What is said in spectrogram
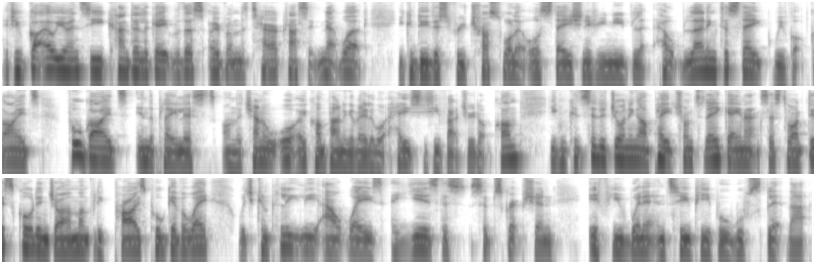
If you've got LUNC, you can delegate with us over on the Terra Classic network. You can do this through Trust Wallet or Station if you need help learning to stake. We've got guides, full guides in the playlists on the channel, auto compounding available at hccfactory.com. You can consider joining our Patreon today, gain access to our Discord, enjoy our monthly prize pool giveaway, which completely outweighs a year's this subscription if you win it, and two people will split that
